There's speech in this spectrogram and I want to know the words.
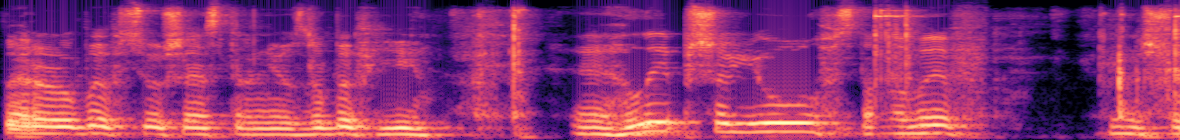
переробив цю шестерню, зробив її е, глибшою, встановив іншу,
